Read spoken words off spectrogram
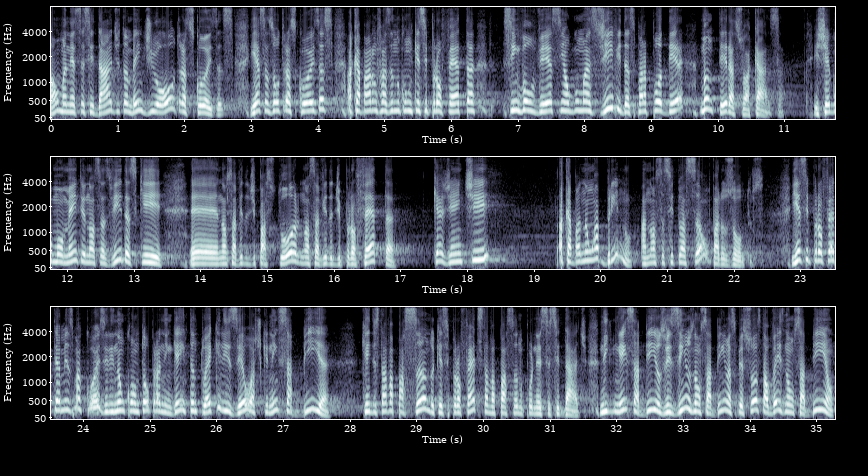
há uma necessidade também de outras coisas. E essas outras coisas acabaram fazendo com que esse profeta se envolvesse em algumas dívidas para poder manter a sua casa. E chega um momento em nossas vidas que, é, nossa vida de pastor, nossa vida de profeta, que a gente acaba não abrindo a nossa situação para os outros. E esse profeta é a mesma coisa, ele não contou para ninguém, tanto é que Eliseu acho que nem sabia que ele estava passando, que esse profeta estava passando por necessidade. Ninguém sabia, os vizinhos não sabiam, as pessoas talvez não sabiam.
